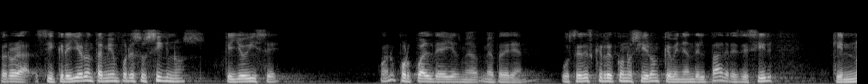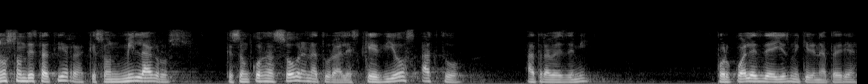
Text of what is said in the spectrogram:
pero ahora, si creyeron también por esos signos que yo hice, bueno, ¿por cuál de ellos me, me apedrean? Ustedes que reconocieron que venían del Padre, es decir, que no son de esta tierra, que son milagros, que son cosas sobrenaturales, que Dios actuó a través de mí. ¿Por cuáles de ellos me quieren apedrear?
